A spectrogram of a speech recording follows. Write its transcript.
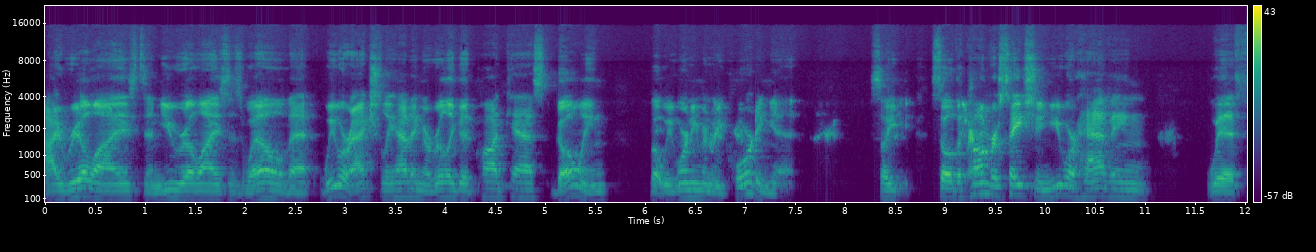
I realized, and you realized as well, that we were actually having a really good podcast going, but we weren't even recording yet. So, so the conversation you were having with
